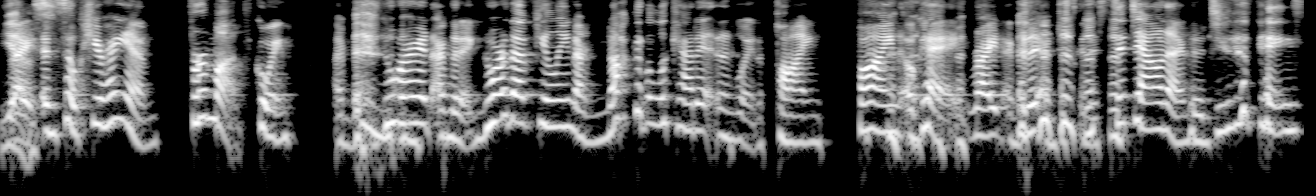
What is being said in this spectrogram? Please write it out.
Yes. Right. And so here I am for a month going, I'm going to ignore it. I'm going to ignore that feeling. I'm not going to look at it. And I'm going, to fine, fine, okay, right? I'm gonna, I'm just going to sit down and I'm going to do the things,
